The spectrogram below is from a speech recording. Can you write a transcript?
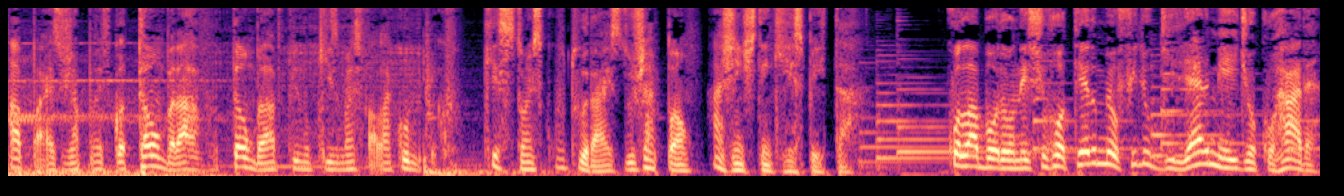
Rapaz, o japonês ficou tão bravo, tão bravo que não quis mais falar comigo. Questões culturais do Japão. A gente tem que respeitar. Colaborou neste roteiro meu filho Guilherme Eiji Okuhara.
